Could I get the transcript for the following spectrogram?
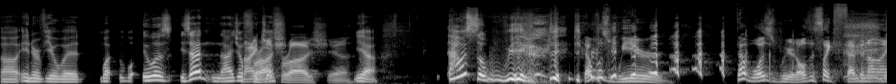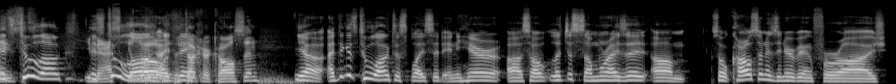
uh, interview with what, what it was? Is that Nigel, Farage? Nigel Farage? Farage yeah Yeah, that was so weird. that was weird that was weird all this like feminized it's too long. It's too long. Oh, I with the think. Tucker Carlson. Yeah, I think it's too long to splice it in here. Uh, so let's just summarize it. Um, so Carlson is interviewing Farage,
